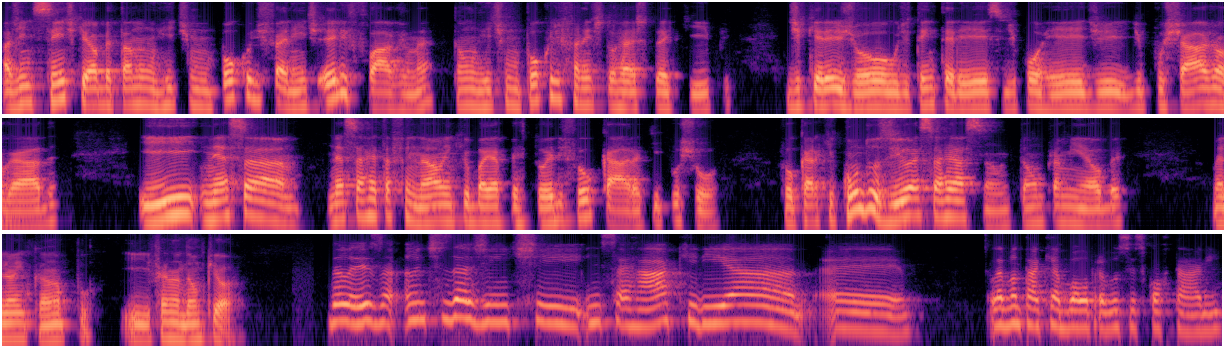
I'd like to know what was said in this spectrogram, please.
A gente sente que Elber está num ritmo um pouco diferente, ele e Flávio, né? Estão num ritmo um pouco diferente do resto da equipe, de querer jogo, de ter interesse, de correr, de, de puxar a jogada. E nessa, nessa reta final em que o Bahia apertou, ele foi o cara que puxou. Foi o cara que conduziu essa reação. Então, para mim, Elber, melhor em campo e Fernandão pior. Beleza. Antes da gente encerrar, queria é, levantar aqui a bola para vocês cortarem.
